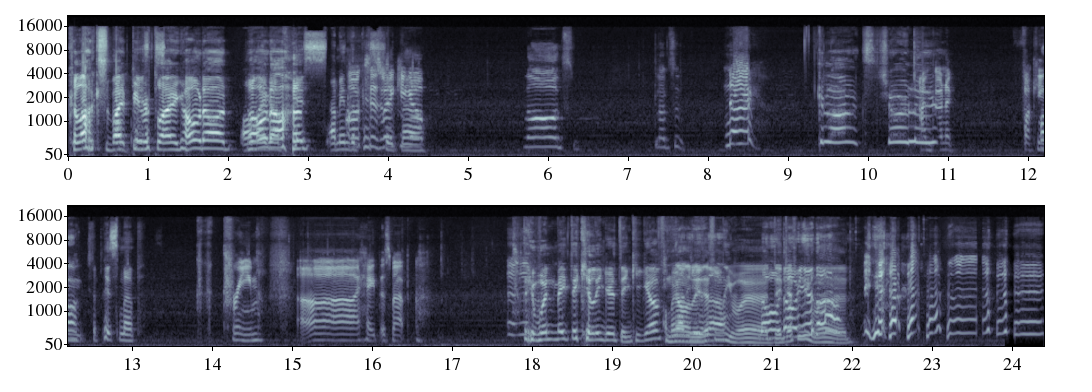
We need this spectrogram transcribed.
Clocks might be pissed. replying. Hold on. Oh Hold god, on. piss. I'm in the Fox piss is waking now. up. Logs. Logs. No! Clocks, surely. I'm gonna fucking Fuck, the piss map. cream. Uh, I hate this map. They wouldn't make the killing you're thinking of? Oh no, God, they Yuna. definitely would. No, they no, definitely would.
